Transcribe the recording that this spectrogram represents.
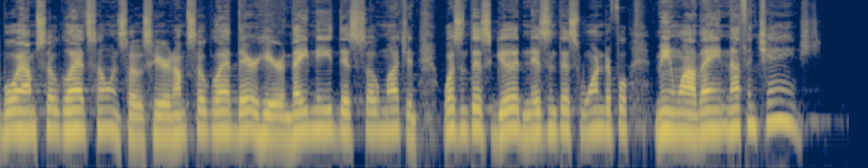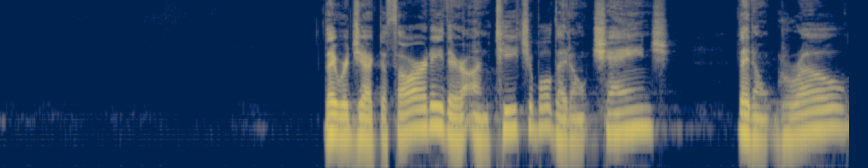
boy, I'm so glad so and so's here, and I'm so glad they're here, and they need this so much, and wasn't this good, and isn't this wonderful? Meanwhile, they ain't nothing changed. They reject authority, they're unteachable, they don't change, they don't grow.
